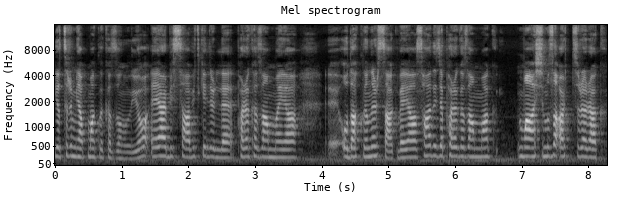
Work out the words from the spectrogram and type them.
yatırım yapmakla kazanılıyor. Eğer biz sabit gelirle para kazanmaya e, odaklanırsak veya sadece para kazanmak maaşımızı arttırarak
